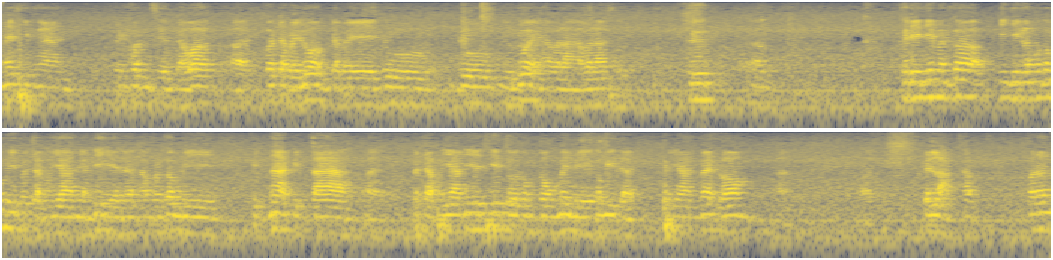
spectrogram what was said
ในทีมงานเป็นคนสืบแต่ว่าก็จะไปร่วมจะไปดูดูอยู่ด้วยครับเวลาเวลาสืบคือ คดีนี้มันก็จริงๆแล้วมันก็มีประจักษ์พยานอย่างที่เห็นนะครับ มันก็มีปิดหน้าปิดตาประจักษ์พยานที่จะชี้ตัวตรงๆ ไม่มีก็มีแต่พยานแวดล้อมเป็นหลักครับ เพราะฉะนั้น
